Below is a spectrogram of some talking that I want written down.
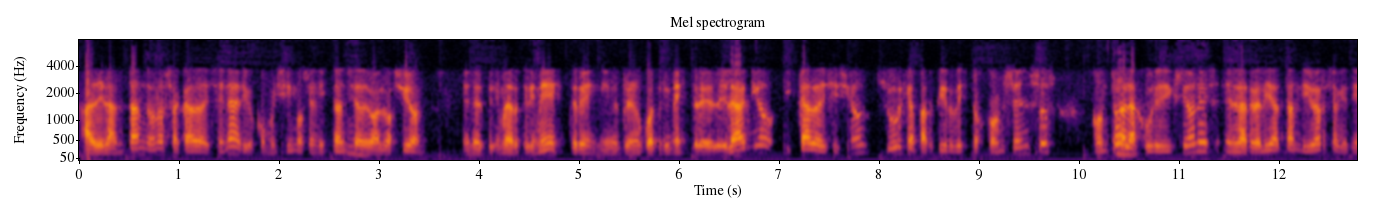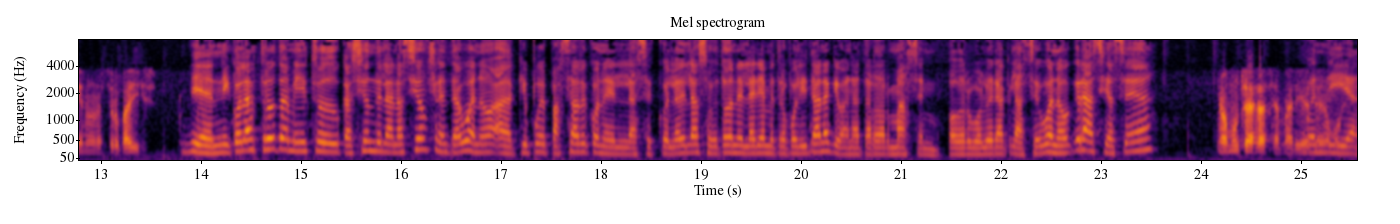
adelantándonos a cada escenario, como hicimos en la instancia de evaluación en el primer trimestre y en el primer cuatrimestre del año, y cada decisión surge a partir de estos consensos con todas las jurisdicciones en la realidad tan diversa que tiene nuestro país. Bien, Nicolás Trota, ministro de Educación de la Nación, frente a, bueno, a qué puede pasar con las escuelas, sobre todo en el área metropolitana, que van a tardar más en poder volver a clase. Bueno, gracias, ¿eh? No, muchas gracias, María. Buen día.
